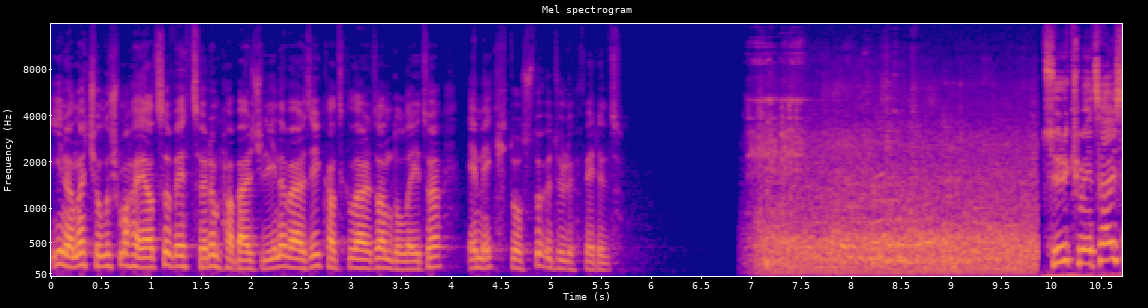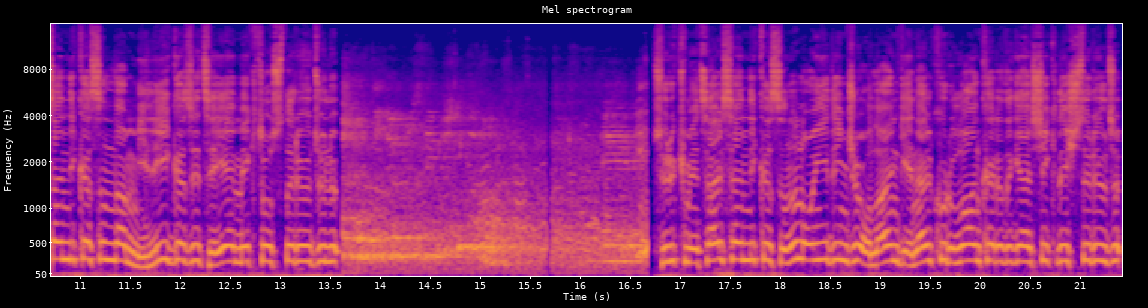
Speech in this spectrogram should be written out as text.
İnan'a çalışma hayatı ve tarım haberciliğine verdiği katkılardan dolayı da Emek Dostu ödülü verildi. Türk Metal Sendikası'ndan Milli Gazete'ye Emek Dostları Ödülü. Türk Metal Sendikası'nın 17. olan genel kurulu Ankara'da gerçekleştirildi.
